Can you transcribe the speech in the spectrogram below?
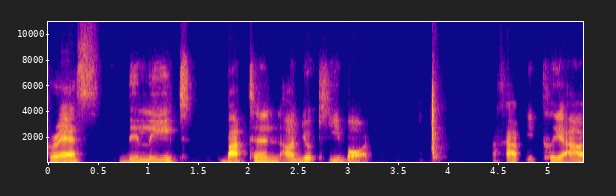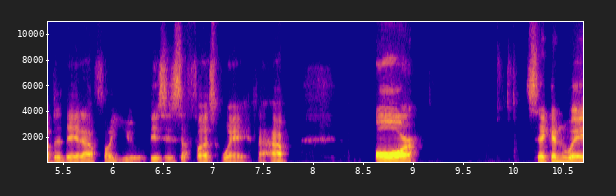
press delete button on your keyboard นะครับ it clear out the data for you this is the first way นะครับ or second way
